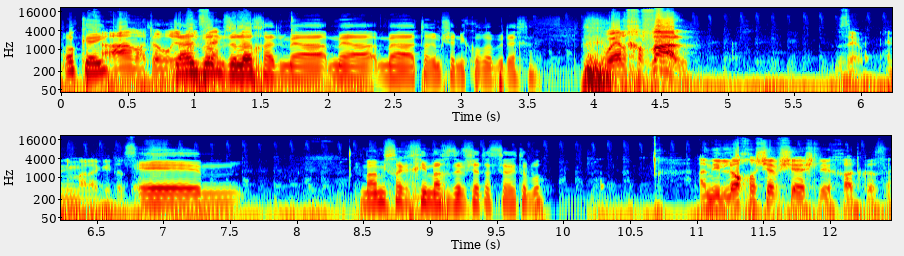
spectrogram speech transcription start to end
אוקיי. אה, מה אתם אומרים על Giant זה? Bomb זה לא אחד מה- מה- מהאתרים שאני קורא בדרך כלל. וואו חבל! זהו, אין לי מה להגיד על זה. אמ, מה המשחק הכי מאכזב שאתה שיחקת בו? אני לא חושב שיש לי אחד כזה.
